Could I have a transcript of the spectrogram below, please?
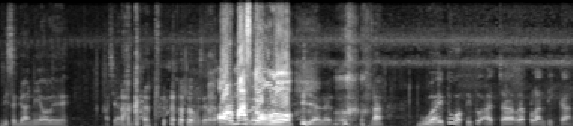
disegani oleh masyarakat masyarakat Ormas Oleh- dong lo. iya kan nah gua itu waktu itu acara pelantikan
